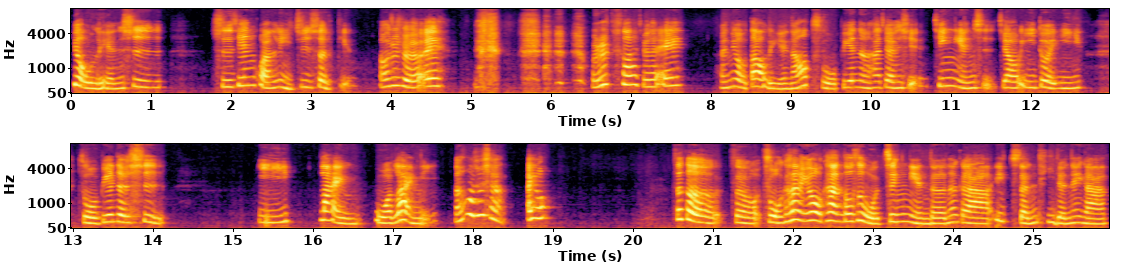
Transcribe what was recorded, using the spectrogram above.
右联是时间管理制胜点，然后就觉得哎，我就突然觉得哎很有道理。然后左边呢，他竟然写今年只交一对一，左边的是一赖我赖你，然后我就想，哎呦，这个左左看右看都是我今年的那个啊，一整体的那个啊，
